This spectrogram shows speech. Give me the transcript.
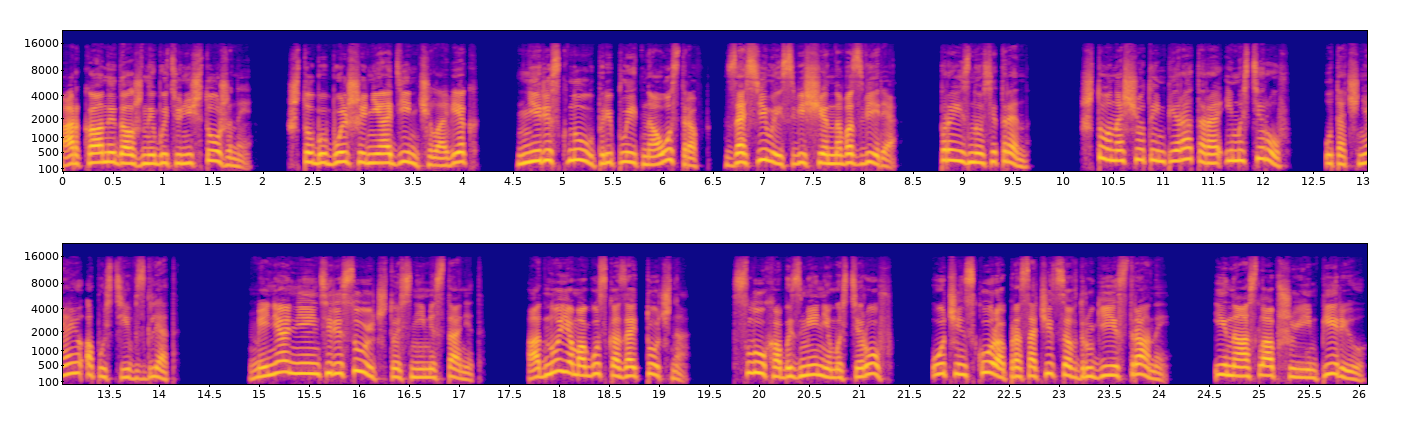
Арканы должны быть уничтожены, чтобы больше ни один человек не рискнул приплыть на остров за силой священного зверя, произносит Рен. Что насчет императора и мастеров? Уточняю, опустив взгляд. Меня не интересует, что с ними станет. Одно я могу сказать точно. Слух об измене мастеров очень скоро просочится в другие страны, и на ослабшую империю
